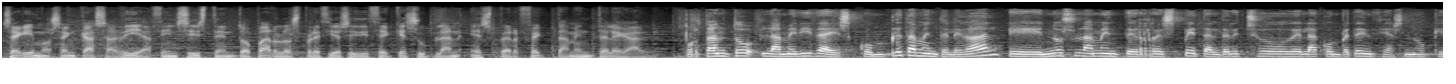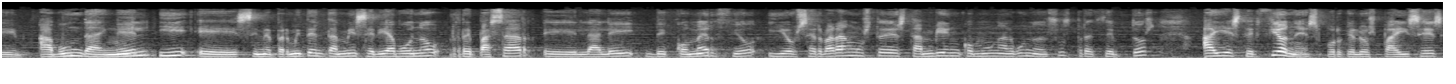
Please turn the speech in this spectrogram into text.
Seguimos en casa. Díaz insiste en topar los precios y dice que su plan es perfectamente legal. Por tanto, la medida es completamente legal, eh, no solamente respeta el derecho de la competencia, sino que abunda en él y, eh, si me permiten, también sería bueno repasar eh, la ley de comercio y observarán ustedes también como en alguno de sus preceptos hay excepciones, porque los países,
